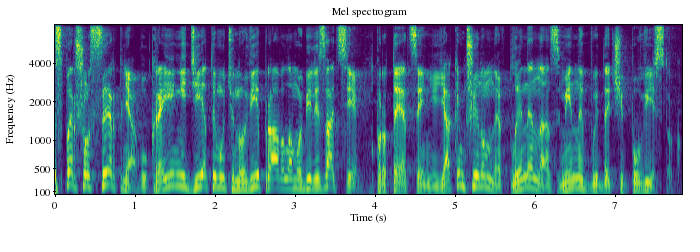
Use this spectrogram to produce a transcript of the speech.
З 1 серпня в Україні діятимуть нові правила мобілізації, проте це ніяким чином не вплине на зміни видачі повісток.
